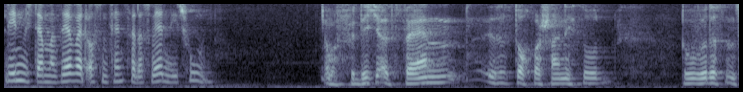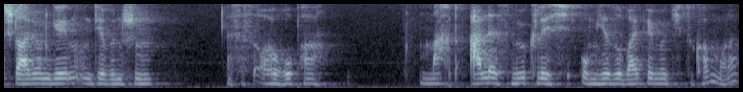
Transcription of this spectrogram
lehne mich da mal sehr weit aus dem Fenster. Das werden die tun. Aber für dich als Fan ist es doch wahrscheinlich so, du würdest ins Stadion gehen und dir wünschen, es ist Europa macht alles möglich, um hier so weit wie möglich zu kommen, oder?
